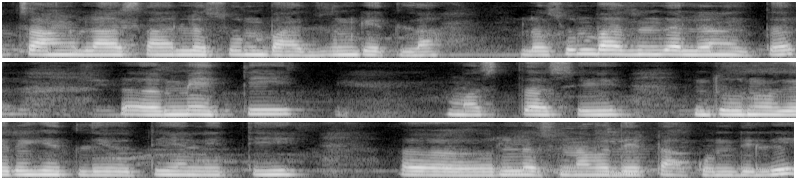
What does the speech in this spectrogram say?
चांगला असा लसूण भाजून घेतला. लसूण भाजून झाल्यानंतर मेथी मस्त अशी धुवून वगैरे घेतली होती आणि ती लसणामध्ये टाकून दिली.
